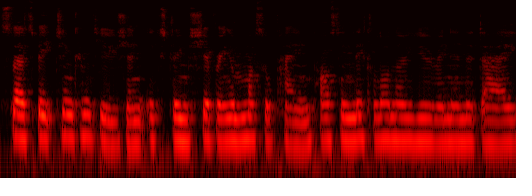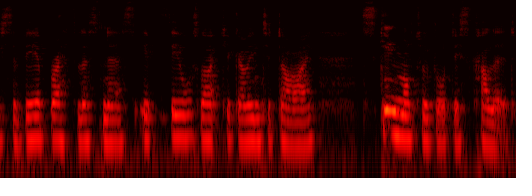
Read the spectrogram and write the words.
slurred speech and confusion, extreme shivering and muscle pain, passing little or no urine in a day, severe breathlessness, it feels like you're going to die, skin mottled or discoloured.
